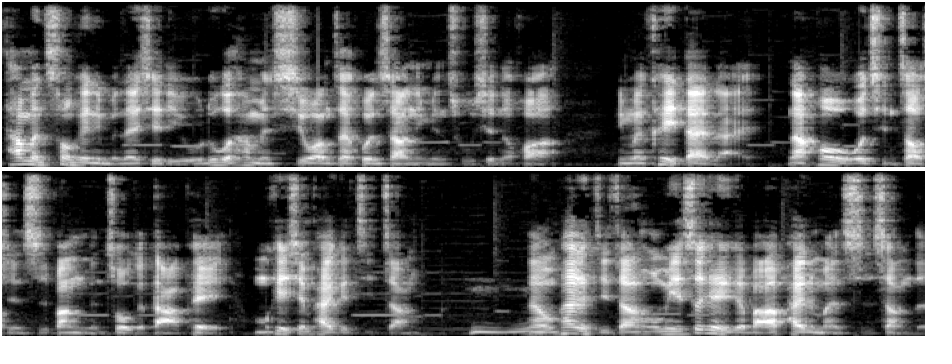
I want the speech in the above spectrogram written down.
他们送给你们那些礼物，如果他们希望在婚纱里面出现的话，你们可以带来，然后我请造型师帮你们做个搭配，我们可以先拍个几张。嗯，那我们拍个几张，我们也是可以把它拍的蛮时尚的，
